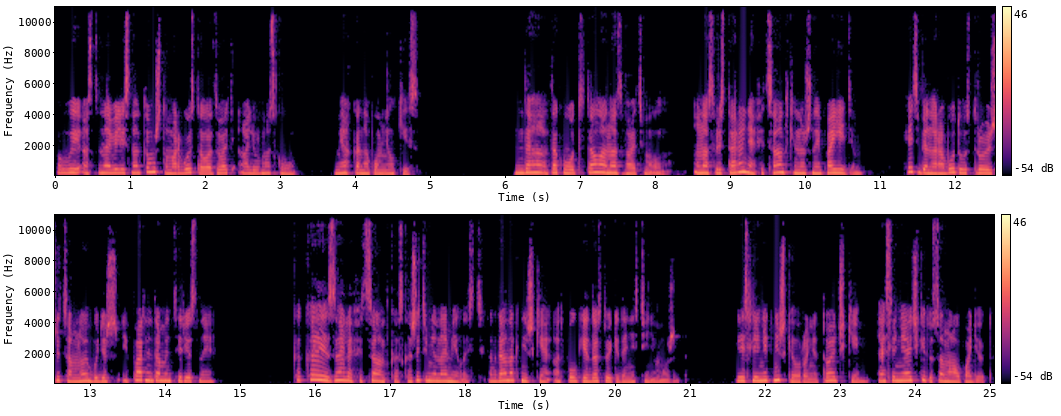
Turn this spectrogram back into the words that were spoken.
Вы остановились на том, что Марго стала звать Алю в Москву. Мягко напомнил Кис. Да, так вот, стала она звать, мол, у нас в ресторане официантки нужны, поедем. Я тебя на работу устрою, жить со мной будешь, и парни там интересные. Какая из Аля официантка, скажите мне на милость, когда она книжки от полки до стойки донести не может? Если не книжки уронит, то очки, а если не очки, то сама упадет.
